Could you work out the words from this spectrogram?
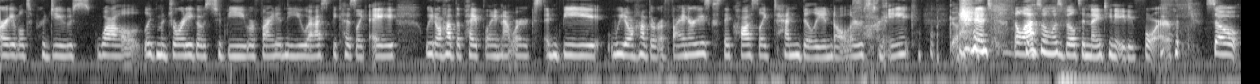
are able to produce, while like majority goes to be refined in the U.S. because like a we don't have the pipeline networks, and b we don't have the refineries because they cost like ten billion dollars to oh make, God. and the last one was built in 1984. So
